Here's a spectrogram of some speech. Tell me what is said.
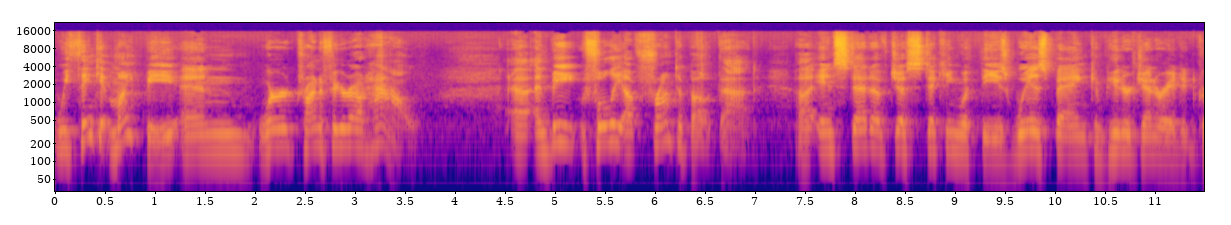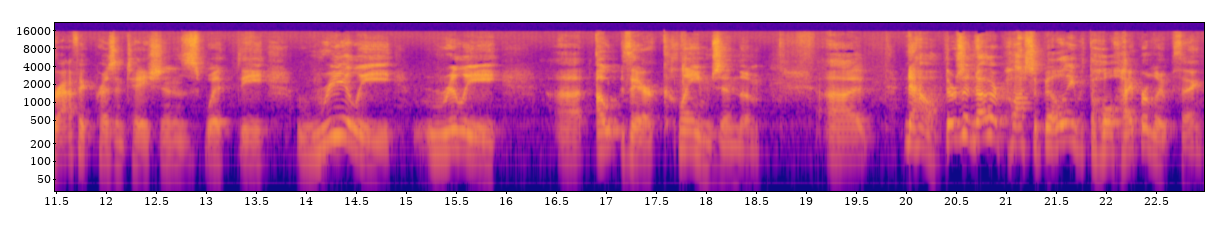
we think it might be, and we're trying to figure out how, uh, and be fully upfront about that. Uh, instead of just sticking with these whiz bang computer generated graphic presentations with the really, really uh, out there claims in them. Now, there's another possibility with the whole Hyperloop thing.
